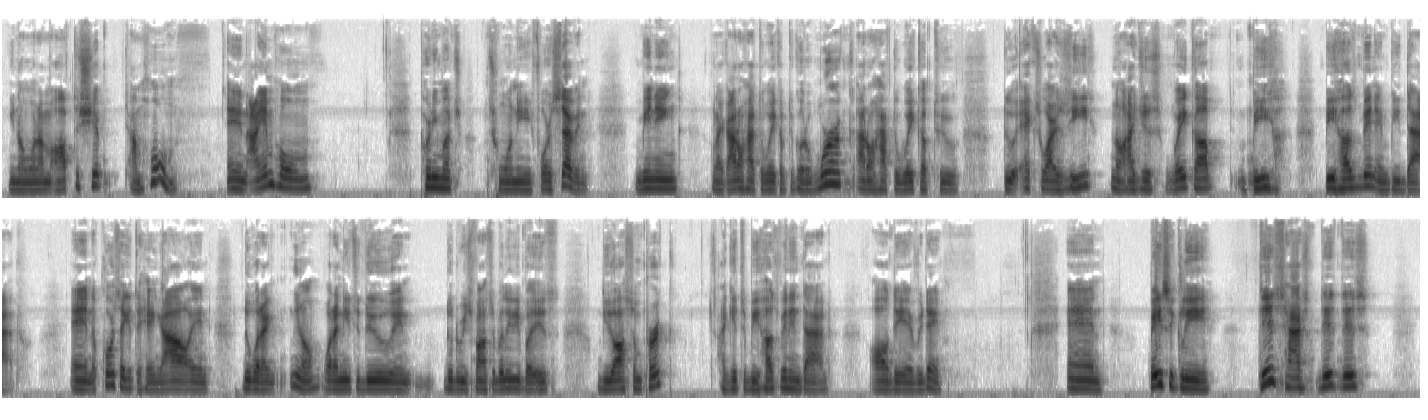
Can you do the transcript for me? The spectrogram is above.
you know, when I'm off the ship, I'm home and I am home pretty much 24 7 meaning like I don't have to wake up to go to work I don't have to wake up to do X Y Z. No I just wake up be be husband and be dad. And of course I get to hang out and do what I you know what I need to do and do the responsibility but it's the awesome perk. I get to be husband and dad all day every day. And basically this has this this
